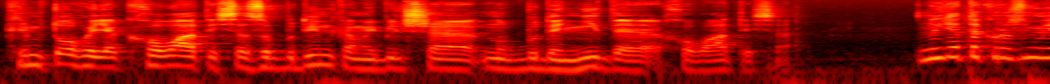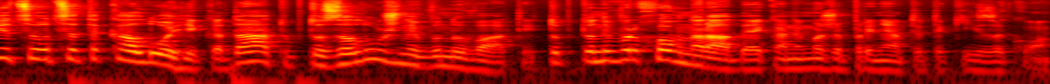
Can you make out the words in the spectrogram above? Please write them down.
крім того, як ховатися за будинками, більше ну, буде ніде ховатися. Ну, я так розумію, це оце така логіка, да? тобто залужний винуватий. Тобто не Верховна Рада, яка не може прийняти такий закон.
